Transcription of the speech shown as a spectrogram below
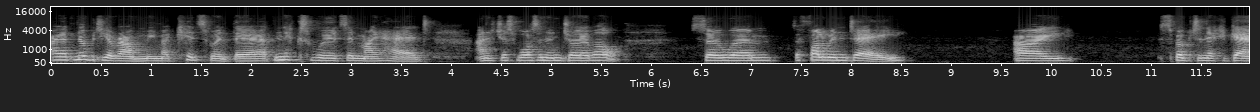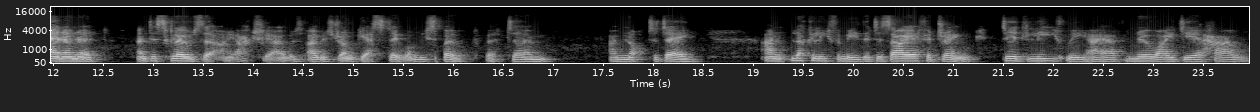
I had nobody around me. My kids weren't there. I had Nick's words in my head and it just wasn't enjoyable. So um, the following day, I spoke to Nick again and uh, and disclosed that I actually I was I was drunk yesterday when we spoke, but um, I'm not today. And luckily for me, the desire for drink did leave me. I have no idea how,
